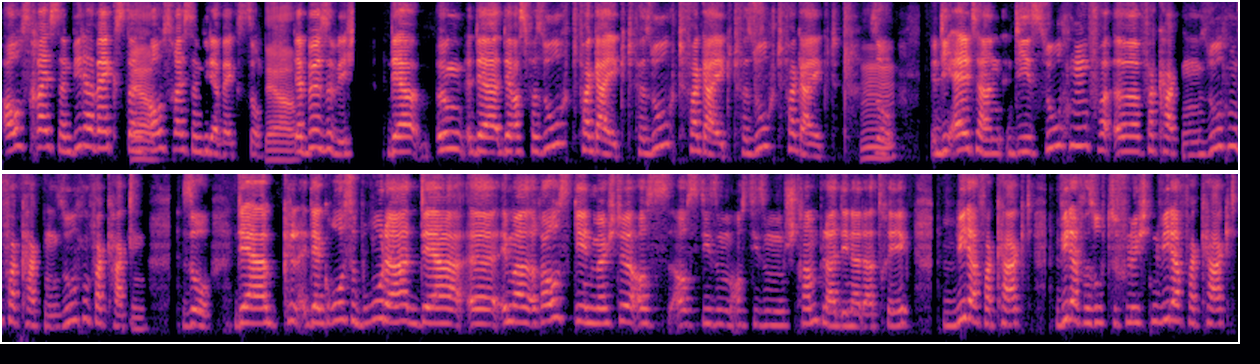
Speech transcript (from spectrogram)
ausreißt, dann wieder wächst, dann Ja. ausreißt, dann wieder wächst. So. Ja. Der Bösewicht, der, irgend, der, der was versucht, vergeigt, versucht, vergeigt, versucht, vergeigt. So. Die Eltern, die es suchen, äh, verkacken, suchen, verkacken, suchen, verkacken. So, der, der große Bruder, der äh, immer rausgehen möchte aus, aus, diesem, aus diesem Strampler, den er da trägt, wieder verkackt, wieder versucht zu flüchten, wieder verkackt,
